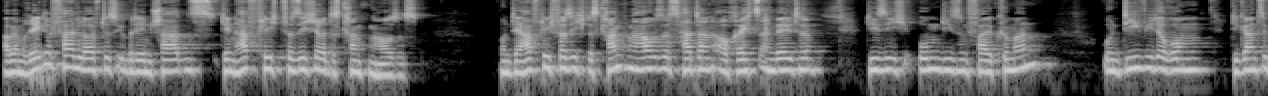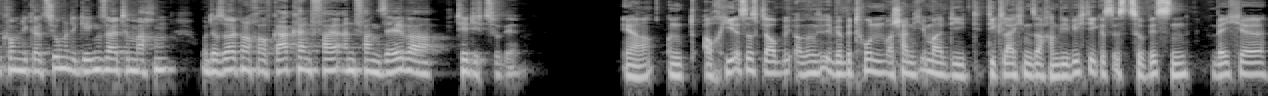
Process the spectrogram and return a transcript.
Aber im Regelfall läuft es über den Schadens, den Haftpflichtversicherer des Krankenhauses. Und der Haftpflichtversicherer des Krankenhauses hat dann auch Rechtsanwälte, die sich um diesen Fall kümmern und die wiederum die ganze Kommunikation mit der Gegenseite machen. Und da sollte man auch auf gar keinen Fall anfangen, selber tätig zu werden. Ja, und auch hier ist es, glaube ich, also wir betonen wahrscheinlich immer die, die gleichen Sachen, wie wichtig es ist zu wissen, welche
